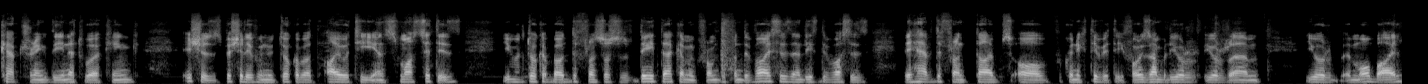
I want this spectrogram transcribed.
capturing the networking issues, especially when we talk about IoT and smart cities, you will talk about different sources of data coming from different devices, and these devices, they have different types of connectivity. For example, your, your, um, your mobile,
